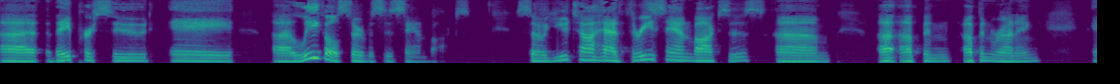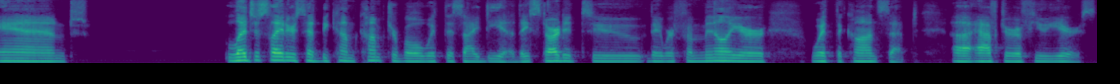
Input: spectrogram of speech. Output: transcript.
uh, they pursued a, a, legal services sandbox. So Utah had three sandboxes um, uh, up and up and running, and legislators had become comfortable with this idea. They started to, they were familiar with the concept uh, after a few years.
